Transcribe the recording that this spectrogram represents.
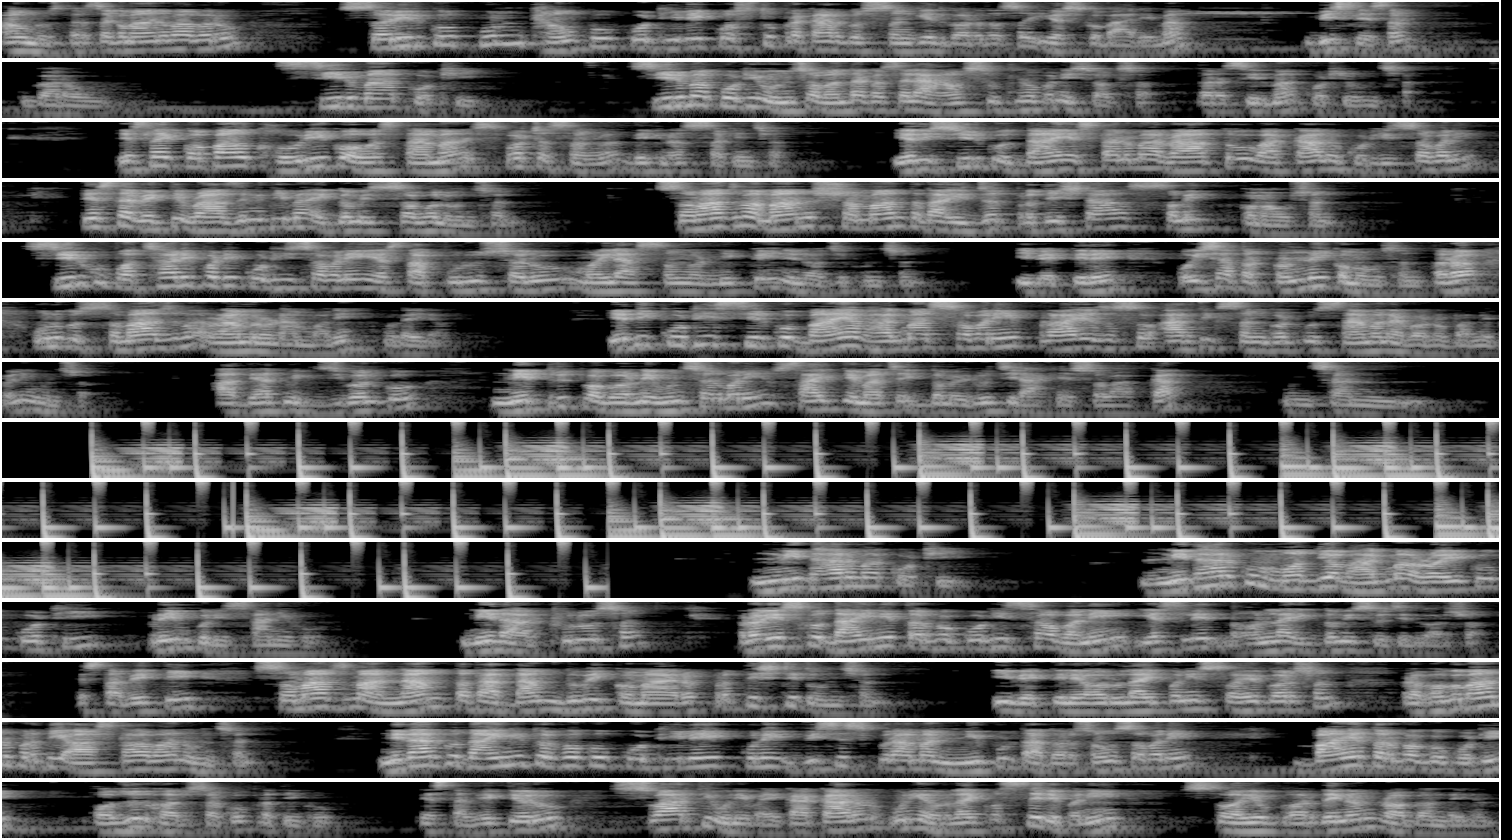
आउनुहोस् दर्शक महानुभावहरू शरीरको कुन ठाउँको कोठीले कस्तो प्रकारको सङ्केत गर्दछ यसको बारेमा विश्लेषण गरौँ। शिरमा कोठी। शिरमा कोठी हुन्छ भन्दा कसैलाई हाँस उठ्न पनि सक्छ तर शिरमा कोठी हुन्छ। यसलाई कपाल खौरिएको अवस्थामा स्पष्टसँग देख्न सकिन्छ। यदि शिरको दायाँ स्थानमा रातो वा कालो कोठी छ भने त्यस्ता व्यक्ति राजनीतिमा एकदमै सफल हुन्छन्। समाजमा मान सम्मान तथा इज्जत प्रतिष्ठा समेत कमाउँछन्। शिरको पछाडिपट्टि कोठी छ भने यस्ता पुरुषहरू महिलासँग निकै नै नजिक हुन्छन्। यी व्यक्तिले पैसा त टन्नै कमाउँछन् तर उनको समाजमा राम्रो नाम भने हुँदैन। यदि कोठी शिरको बायाँ भागमा छ भने प्राय जसो आर्थिक सङ्कटको सामना गर्नुपर्ने पनि हुन्छ। आध्यात्मिक जीवनको नेतृत्व गर्ने हुन्छन् भने साहित्यमा चाहिँ एकदमै रुचि राख्ने स्वभावका हुन्छन्। निधारमा कोठी। निधारको मध्य भागमा रहेको कोठी प्रेमको निशानी हो। निधार ठुलो छ र यसको दाहिने तर्फ कोठी छ भने यसले धनलाई एकदमै सूचित गर्छ। यस्ता व्यक्ति समाजमा नाम तथा दाम दुवै कमाएर प्रतिष्ठित हुन्छन्। यी व्यक्तिले अरूलाई पनि सहयोग गर्छन् र भगवानप्रति आस्थावान हुन्छन्। निधारको दाहिने तर्फको कोठीले कुनै विशेष कुरामा निपुणता दर्शाउँछ भने बायाँ तर्फको कोठी फजुल खर्चको प्रतीक हो। यस्ता व्यक्तिहरू स्वार्थी हुने भएका कारण उनीहरूलाई कसैले पनि सहयोग गर्दैनन् र गन्दैनन्।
